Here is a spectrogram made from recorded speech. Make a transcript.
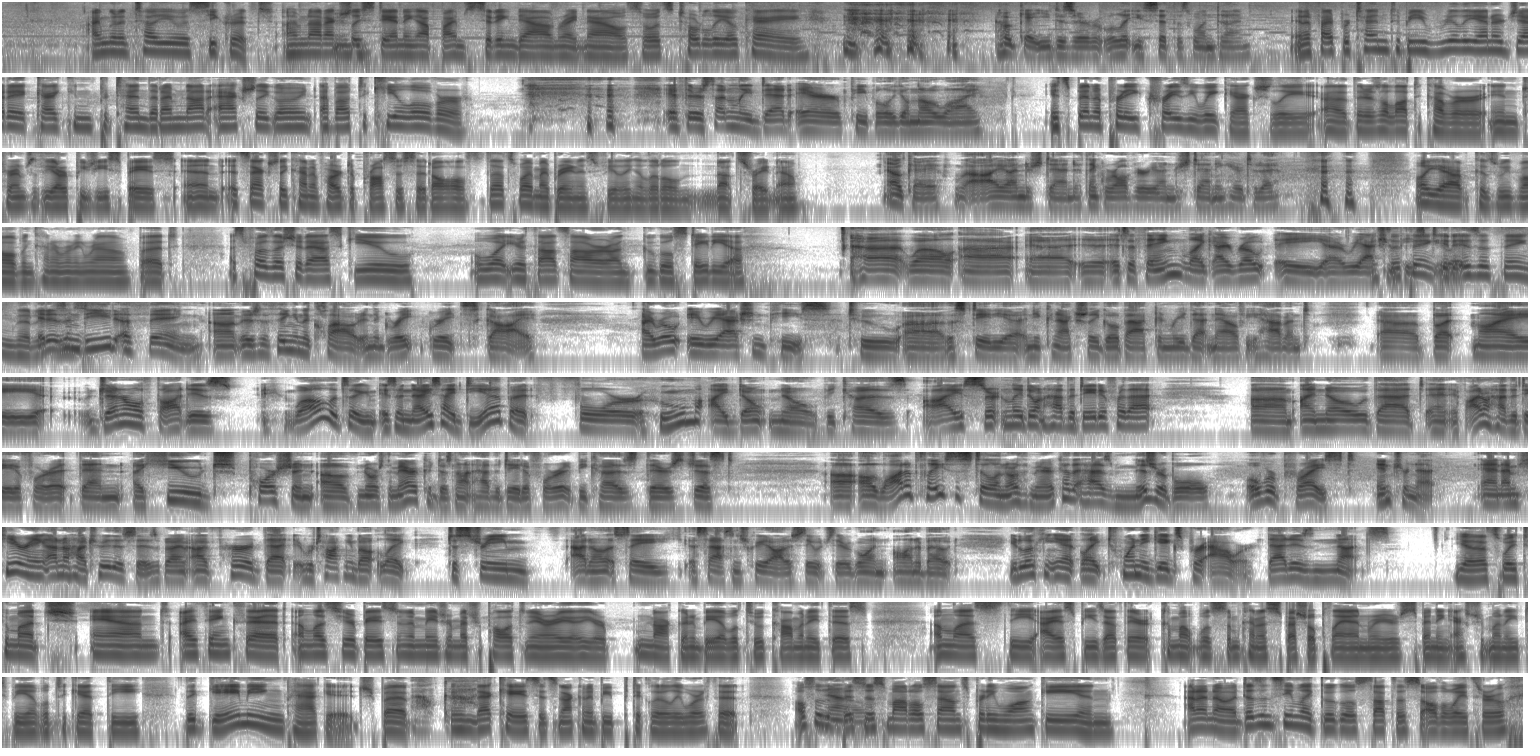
I'm going to tell you a secret. I'm not actually Mm-hmm. standing up, I'm sitting down right now, so it's totally okay. Okay, you deserve it. We'll let you sit this one time. And if I pretend to be really energetic, I can pretend that I'm not actually going about to keel over. If there's suddenly dead air, people, you'll know why. It's been a pretty crazy week, actually. Uh, there's a lot to cover in terms of the RPG space, and it's actually kind of hard to process it all. That's why my brain is feeling a little nuts right now. Okay, well, I understand. I think we're all very understanding here today. Well, yeah, because we've all been kind of running around. But I suppose I should ask you what your thoughts are on Google Stadia. Uh, well, uh, uh, it's a thing. Like, I wrote a uh, It's reaction a piece thing. to It is a thing that It is indeed a thing. Um, it is a thing in the cloud, in the great, great sky. I wrote a reaction piece to uh, the Stadia, and you can actually go back and read that now if you haven't. Uh, but my general thought is, well, it's a it's a nice idea, but for whom I don't know because I certainly don't have the data for that. Um, I know that, and if I don't have the data for it, then a huge portion of North America does not have the data for it because there's just uh, a lot of places still in North America that has miserable, overpriced internet. And I'm hearing, I don't know how true this is, but I'm, I've heard that we're talking about like to stream, I don't know, let's say Assassin's Creed Odyssey, which they were going on about. You're looking at like 20 gigs per hour. That is nuts. Yeah, that's way too much. And I think that unless you're based in a major metropolitan area, you're not going to be able to accommodate this unless the ISPs out there come up with some kind of special plan where you're spending extra money to be able to get the the gaming package. But Oh, in that case, it's not going to be particularly worth it. Also, the business model sounds pretty wonky and I don't know. It doesn't seem like Google's thought this all the way through.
